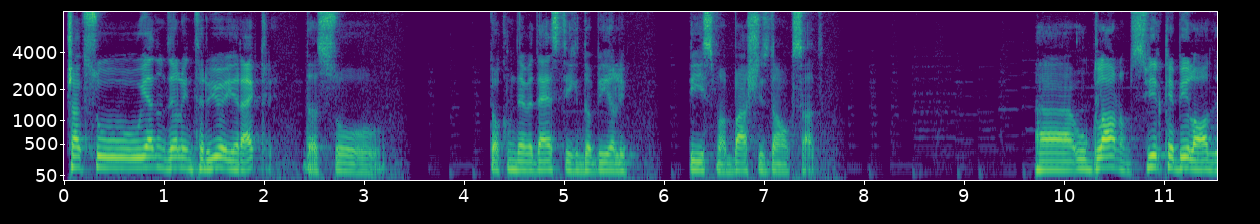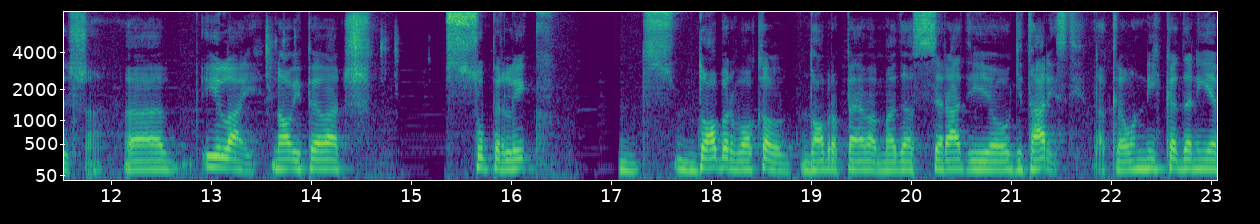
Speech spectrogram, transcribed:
čak su u jednom delu intervjua i rekli da su tokom 90-ih dobijali pisma baš iz Novog Sada. Uh, uglavnom, svirka je bila odlična. Uh, Eli, novi pevač, super lik, dobar vokal, dobro peva, mada se radi o gitaristi. Dakle, on nikada nije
